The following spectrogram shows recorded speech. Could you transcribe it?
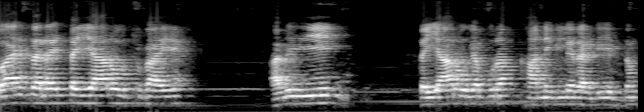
तो तैयार हो चुका है ये। अभी ये तैयार हो गया पूरा, खाने के लिए रेडी एकदम।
